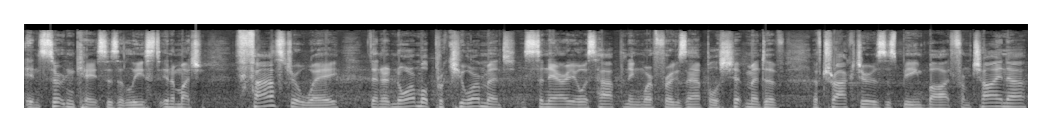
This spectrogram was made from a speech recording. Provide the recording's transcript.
in certain cases at least, in a much faster way than a normal procurement scenario is happening, where, for example, shipment of, of tractors is being bought from China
